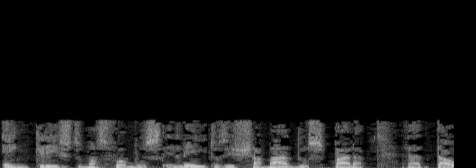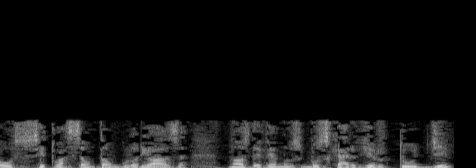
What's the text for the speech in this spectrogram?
em Cristo nós fomos eleitos e chamados para a tal situação tão gloriosa, nós devemos buscar virtude,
